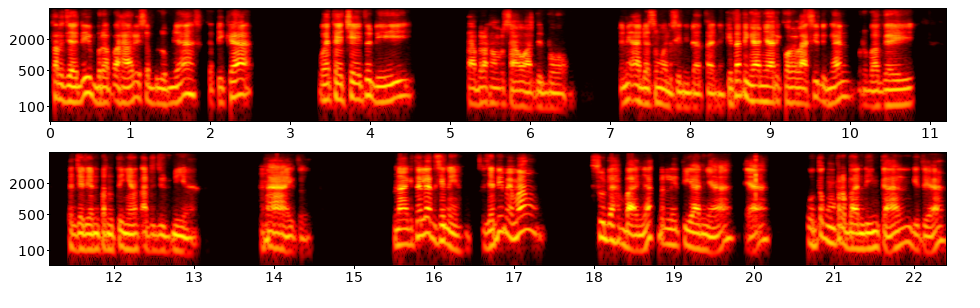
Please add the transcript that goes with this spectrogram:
terjadi beberapa hari sebelumnya ketika WTC itu ditabrak sama pesawat, dibom. Ini ada semua di sini datanya. Kita tinggal nyari korelasi dengan berbagai kejadian penting yang ada di dunia. Nah, itu. Nah, kita lihat di sini. Jadi memang sudah banyak penelitiannya ya untuk memperbandingkan gitu ya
